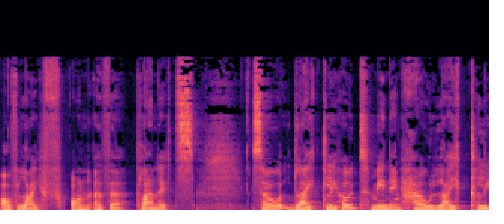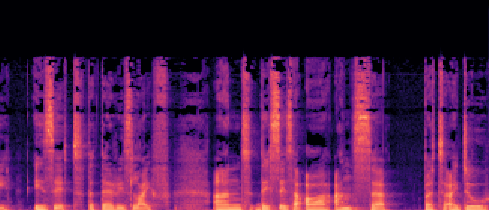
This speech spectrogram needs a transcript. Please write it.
of life on other planets. So, likelihood meaning how likely is it that there is life? And this is our answer. But I do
